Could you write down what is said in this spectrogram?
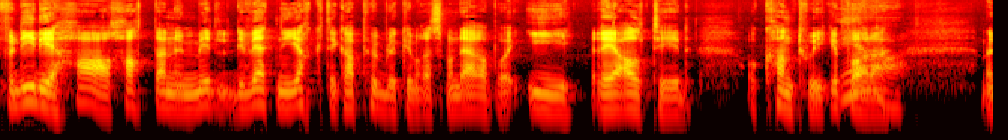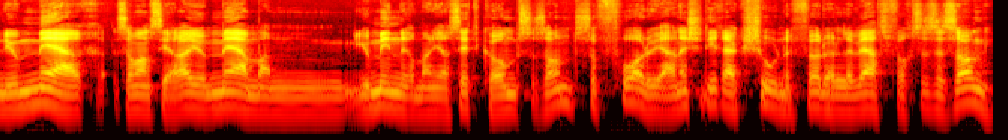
Fordi de har hatt den umiddel... De vet nøyaktig hva publikum responderer på i realtid, og kan tweake på Ja. det. Men jo mer, som han sier, da, jo, mer man, jo mindre man gjør sitcoms og sånn, så får du gjerne ikke de reaksjonene før du har levert første sesong.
